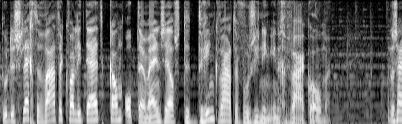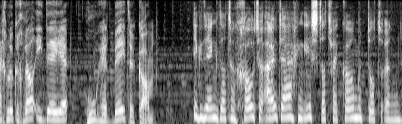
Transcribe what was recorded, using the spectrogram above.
Door de slechte waterkwaliteit kan op termijn zelfs de drinkwatervoorziening in gevaar komen. Maar er zijn gelukkig wel ideeën hoe het beter kan. Ik denk dat een grote uitdaging is dat wij komen tot een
